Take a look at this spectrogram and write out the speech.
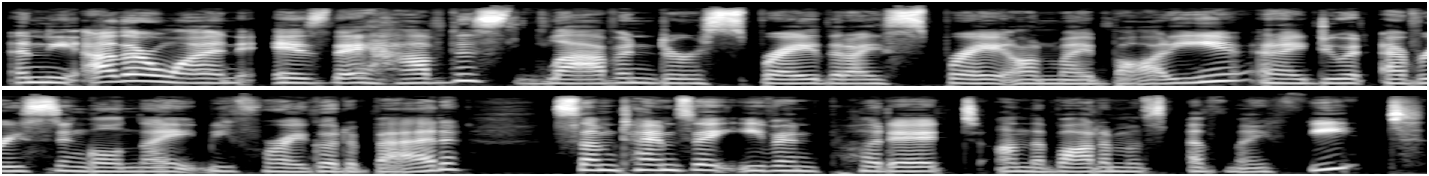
And the other one is they have this lavender spray that I spray on my body, and I do it every single night before I go to bed. Sometimes I even put it on the bottoms of my feet.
